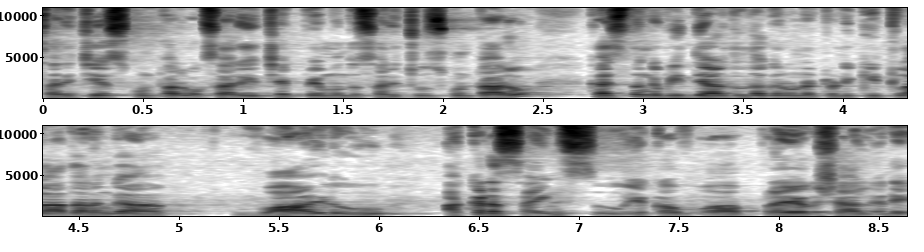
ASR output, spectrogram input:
సరి చేసుకుంటారు ఒకసారి చెప్పే ముందు సరి చూసుకుంటారు ఖచ్చితంగా విద్యార్థుల దగ్గర ఉన్నటువంటి కిట్ల ఆధారంగా వాళ్ళు అక్కడ సైన్స్ యొక్క ప్రయోగశాల అంటే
